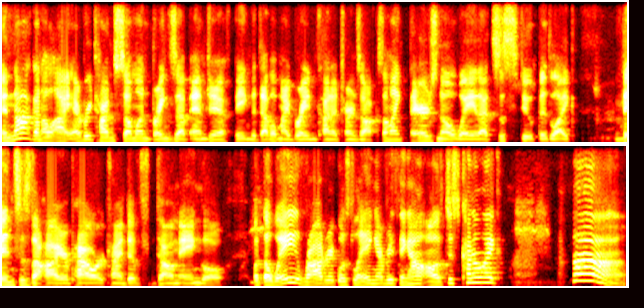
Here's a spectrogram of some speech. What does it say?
And not gonna lie, every time someone brings up MJF being the devil, my brain kind of turns off because I'm like, there's no way. That's a stupid like Vince is the higher power kind of dumb angle. But the way Roderick was laying everything out, I was just kind of like, huh,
